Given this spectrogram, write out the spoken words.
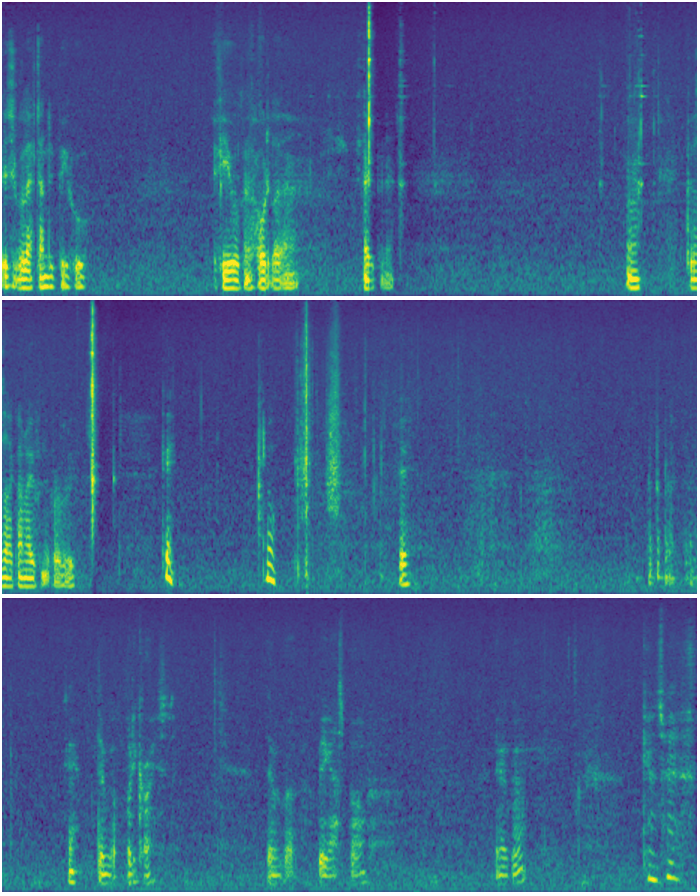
This is for left-handed people. If you were going to hold it like that, open it. Because I can't open it properly. Okay. Oh. Okay. Okay. Then we've got Buddy Christ. Then we've got Big Ass Bob. There we go. Kevin Smith.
